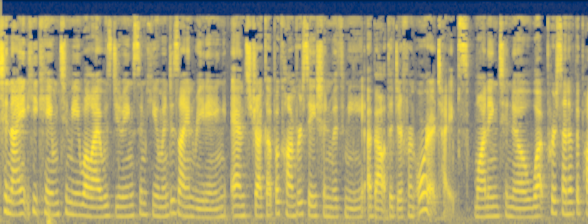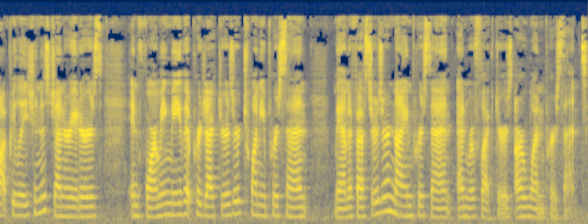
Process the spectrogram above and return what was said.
Tonight, he came to me while I was doing some human design reading and struck up a conversation with me about the different aura types, wanting to know what percent of the population is generators, informing me that projectors are 20%, manifestors are 9%, and reflectors are 1%.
